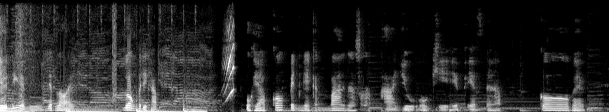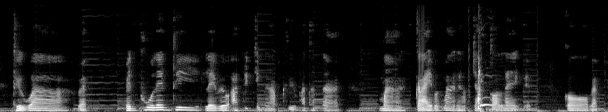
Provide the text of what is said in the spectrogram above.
ยืนนิ่งแบบนี้เรียบร้อย ล่วงไปดิครับ โอเคครับ ก็เป็นไงกันบ้างนะสำหรับ RU OK FF นะครับ ก็แบบถือว่าแบบเป็นผู้เล่นที่เลเวลอัพจริงๆนะครับ คือพัฒนามาไกลมากๆนะครับ จากตอนแรกเนี่ยก็แบบโห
